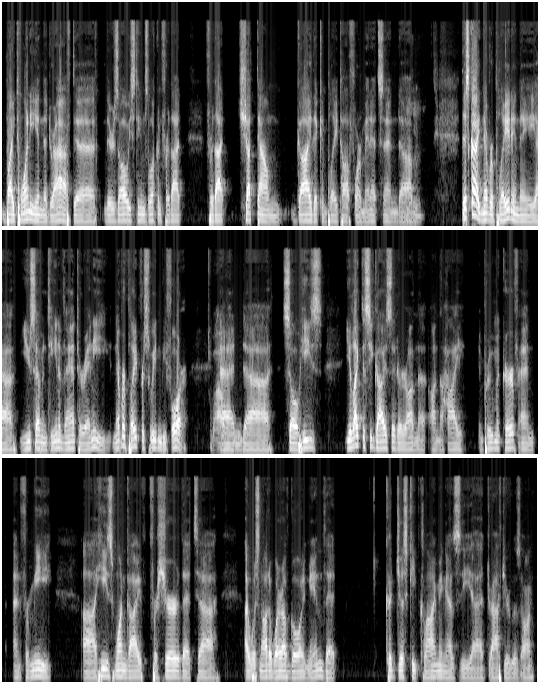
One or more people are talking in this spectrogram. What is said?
by 20 in the draft uh, there's always teams looking for that for that shutdown guy that can play top four minutes. And um, mm-hmm. this guy never played in a uh, u17 event or any never played for sweden before. Wow. And uh, so he's you like to see guys that are on the on the high improvement curve. And and for me uh, he's one guy for sure that uh, I was not aware of going in that could just keep climbing as the uh, draft year goes on.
